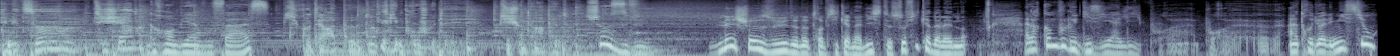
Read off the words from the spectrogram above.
t'es médecin, psychiatre? Grand bien vous fasse. Psychothérapeute. Qu'est-ce qui me prouve que t'es psychothérapeute? Chose vue. Les choses vues de notre psychanalyste Sophie Cadalen. Alors, comme vous le disiez, Ali, pour, pour euh, introduire l'émission,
